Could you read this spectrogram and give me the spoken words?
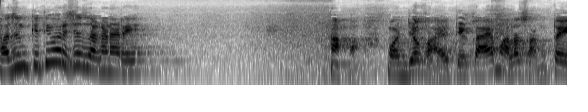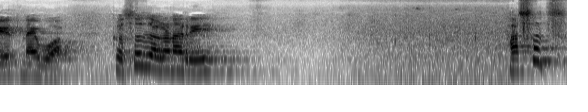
अजून किती वर्ष जगणार आहे? हां म्हणजे काय ते काय मला सांगता येत नाही बुवा. कसं जगणार आहे? असंच.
